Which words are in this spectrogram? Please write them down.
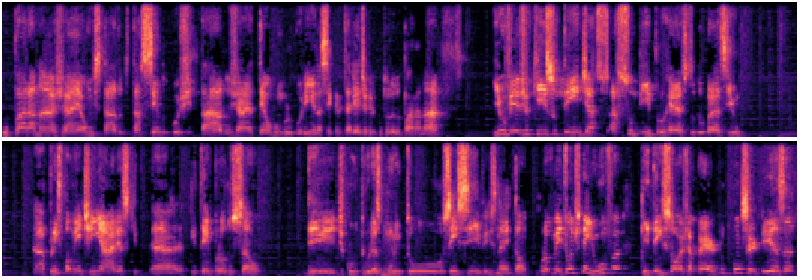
O Paraná já é um estado que está sendo cogitado, já tem algum burburinho na Secretaria de Agricultura do Paraná. E eu vejo que isso tende a, a subir para o resto do Brasil, uh, principalmente em áreas que, uh, que tem produção de, de culturas muito sensíveis, né? Então, provavelmente onde tem uva e tem soja perto, com certeza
